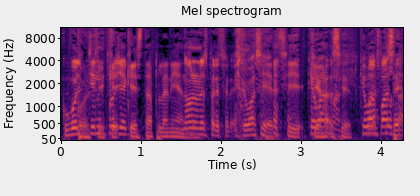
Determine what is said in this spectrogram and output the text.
Google ¿Por tiene un ¿Qué- proyecto... qué está planeando? No, no, no, espere, espere. ¿Qué va a hacer? Sí, ¿qué, va va a hacer? ¿Qué va a explotar?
